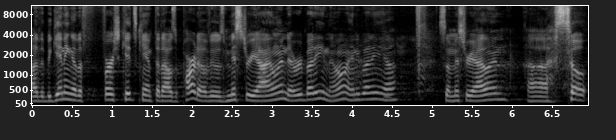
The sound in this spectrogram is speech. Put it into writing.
uh, the beginning of the first kids camp that I was a part of, it was Mystery Island. Everybody? No? Anybody? Yeah. So Mystery Island. Uh, so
